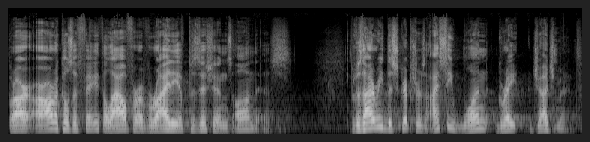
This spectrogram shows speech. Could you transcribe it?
But our, our articles of faith allow for a variety of positions on this. But as I read the scriptures, I see one great judgment.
